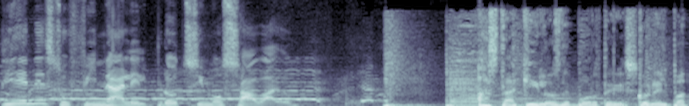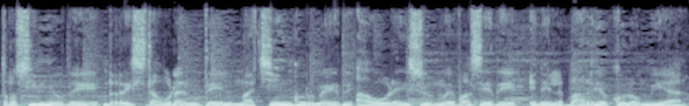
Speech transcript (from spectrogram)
tiene su final el próximo sábado. Hasta aquí los deportes, con el patrocinio de Restaurante El Machín Gourmet, ahora en su nueva sede en el barrio Colombia.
